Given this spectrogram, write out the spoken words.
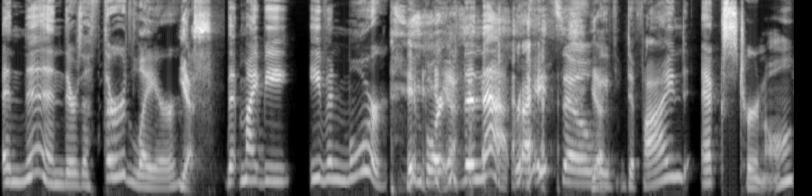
And then there's a third layer Yes. that might be even more important Yeah. than that, right? So Yeah. we've defined external,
